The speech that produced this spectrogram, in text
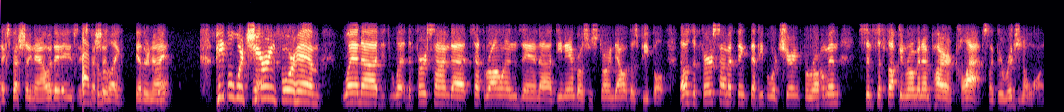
especially nowadays, especially Absolutely. like the other night. Yeah. People were cheering for him when uh the first time that Seth Rollins and uh Dean Ambrose was throwing down with those people. That was the first time I think that people were cheering for Roman since the fucking Roman Empire collapsed, like the original one.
